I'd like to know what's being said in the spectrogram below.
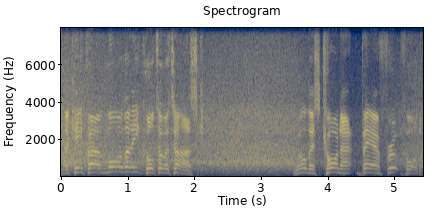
And the keeper more than equal to the task. Will this corner bear fruit for them?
